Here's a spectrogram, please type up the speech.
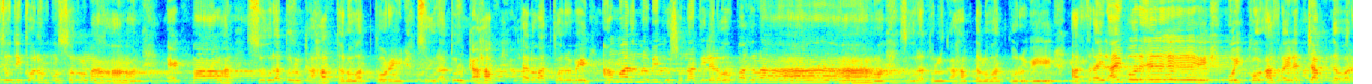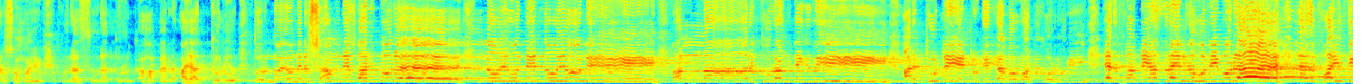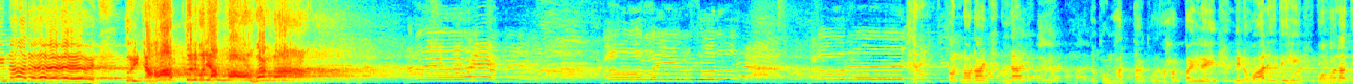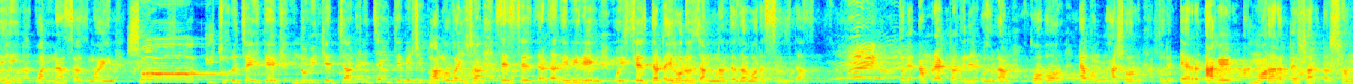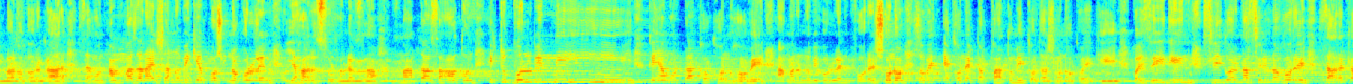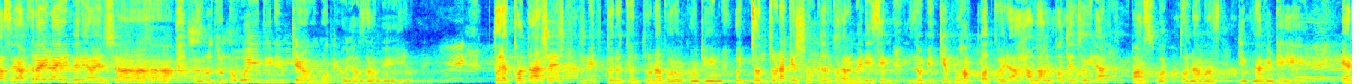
যদি কোনো মুসলমান একবার সূরাতুল কাহাব তেলাওয়াত করে, সূরাতুল কাহাব তেলাওয়াত করবে, আমার নবী ঘোষণা দিলেন, ও পাগলা, সুরাতুল কাহাব তেলাওয়াত করবে। আজরাইল আইব রে ওই আজরাইলের চাপ দেওয়ার সময় পুরা সুরাতুল কাহাবের আয়াতগুলো তোর নয়নের সামনে বাড়বো রে। নয়নে নয়নে আল্লাহর কোরআন দেখবি আর টুটে টুটে তেলাওয়াত করবি। এর ফাঁকে আজরাইল রুহু নিব রে এর ফাইতি না রে, দুইটা হাত তুলে বলি, আল্লাহু আকবার! সব কিছুর চাইতে নবীকে জানের চাইতে বেশি ভালোবাসা, সে শেষদাটা দিবি রে। ওই শেষদাটাই হলো জান্নাতে যাওয়ার সেজদা। তাহলে আমরা একটা জিনিস বুঝলাম, কবর এবং হাসর। তাহলে এর আগে মরার পেশারটা সামলানো দরকার। যেমন আম্মা জানাইশা নবীকে প্রশ্ন করলেন ইহার সহুল্লাহ মাতা সাহাতুন একটু বলবেন নি? কেয়ামতটা কখন হবে? আমার নবী বললেন, পরে শোনো, তবে এখন একটা প্রাথমিক কথা শোনো, কয় কি? কয়, যেই দিন শ্রীগর শ্রীনগরে যার কাছে আজরাইলাই বেড়ে আয়সা তার জন্য ওই দিনই কেয়ামত হয়ে যাবে। তোরে কথা শেষ মৃত্যুর যন্ত্রণা বড় কঠিন। ওই যন্ত্রণাকে সুন্দর করার মেডিসিন নবীকে মোহাব্বত কইরা হালাল পথে চইলা পাঁচ ওয়াক্ত নামাজ ঠিক না বেঠে।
